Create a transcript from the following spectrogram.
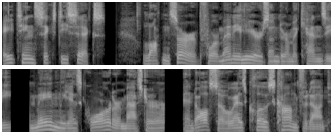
1866. Lawton served for many years under Mackenzie, mainly as quartermaster, and also as close confidant.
